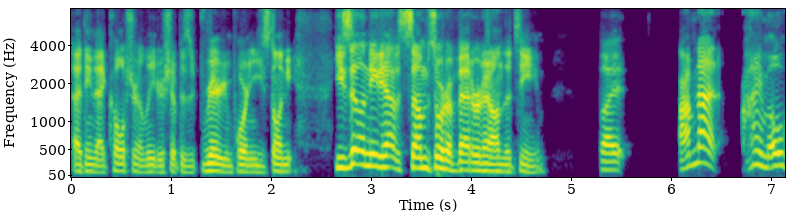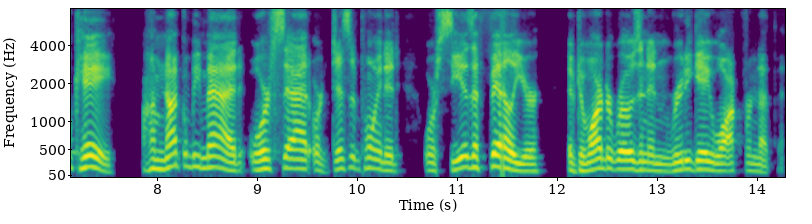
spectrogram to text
I think that culture and leadership is very important. You still need you still need to have some sort of veteran on the team. But I'm not I'm okay. I'm not gonna be mad or sad or disappointed or see as a failure if DeMar DeRozan and Rudy Gay walk for nothing.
